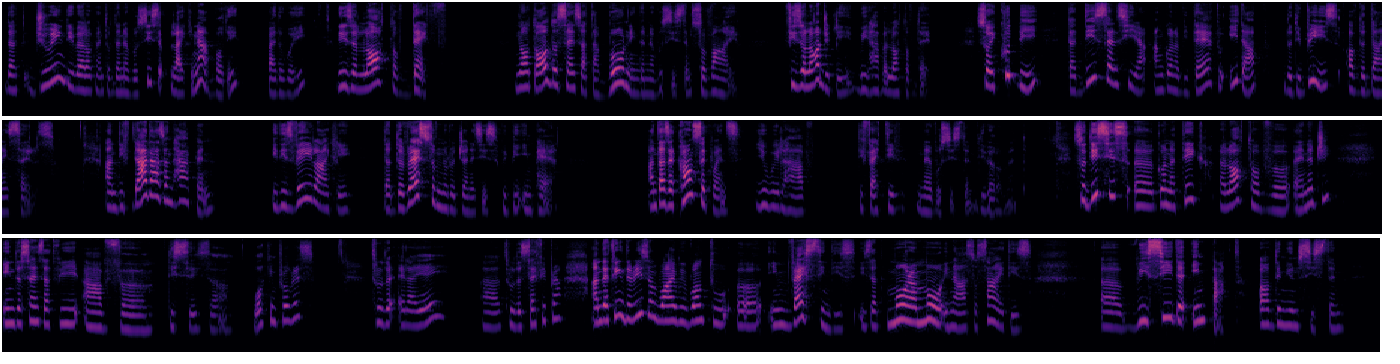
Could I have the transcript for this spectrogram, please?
that during development of the nervous system, like in our body, by the way, there is a lot of death. Not all the cells that are born in the nervous system survive. Physiologically, we have a lot of death. So it could be that these cells here are going to be there to eat up the debris of the dying cells. And if that doesn't happen, it is very likely that the rest of neurogenesis will be impaired. And as a consequence, you will have defective nervous system development. So this is uh, going to take a lot of uh, energy in the sense that we have, uh, this is work in progress through the LIA, uh, through the CEFIPRA. And I think the reason why we want to uh, invest in this is that more and more in our societies, uh, we see the impact of the immune system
